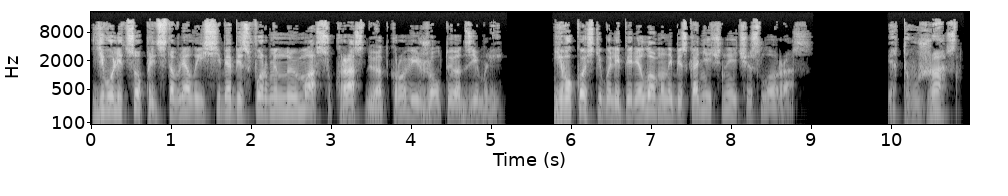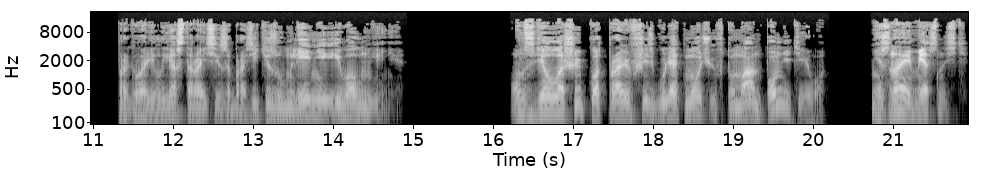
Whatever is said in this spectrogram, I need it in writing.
Его лицо представляло из себя бесформенную массу, красную от крови и желтую от земли. Его кости были переломаны бесконечное число раз. — Это ужасно, — проговорил я, стараясь изобразить изумление и волнение. Он сделал ошибку, отправившись гулять ночью в туман, помните его? Не зная местности.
